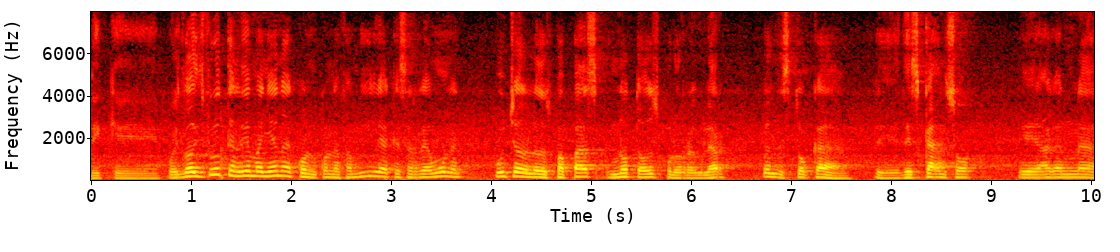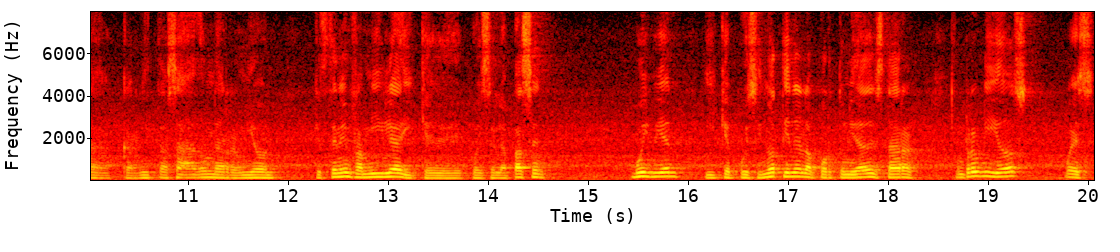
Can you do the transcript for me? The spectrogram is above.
de que pues lo disfruten el día de mañana con, la familia, que se reúnan. Muchos de los papás, no todos por lo regular, pues les toca eh, descanso, eh, hagan una carnita asada, una reunión, que estén en familia y que pues se la pasen muy bien y que pues si no tienen la oportunidad de estar reunidos, pues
